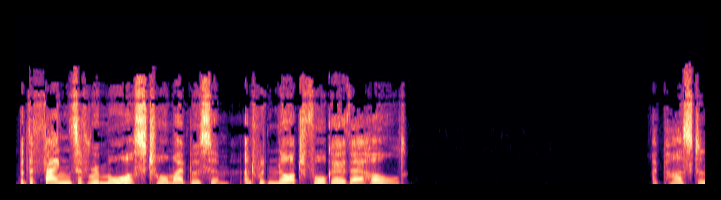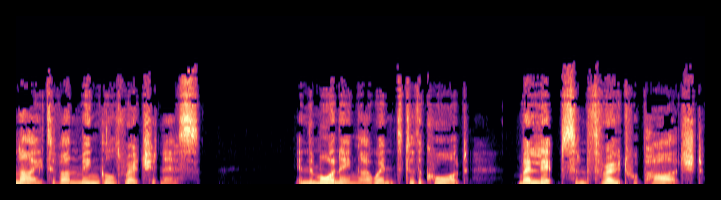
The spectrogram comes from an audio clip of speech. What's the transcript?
but the fangs of remorse tore my bosom and would not forego their hold. I passed a night of unmingled wretchedness. In the morning I went to the court. My lips and throat were parched.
